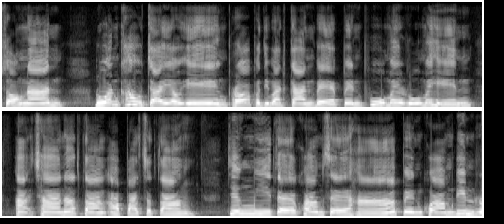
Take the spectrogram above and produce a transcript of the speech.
62 นั้นล้วนเข้าใจเอาเอง เพราะปฏิบัติการแบบเป็นผู้ไม่รู้ไม่เห็นอาชานะตังอาปัสตัง จึงมีแต่ความแสหาเป็นความดิ้นร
